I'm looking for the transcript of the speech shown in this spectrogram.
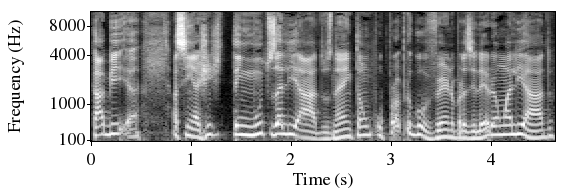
cabe. É, assim, a gente tem muitos aliados, né? Então, o próprio governo brasileiro é um aliado.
